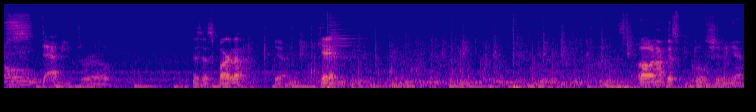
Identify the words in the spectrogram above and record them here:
Stabby throw. This is Sparta. Yeah. Okay. Oh, not this bullshit again.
